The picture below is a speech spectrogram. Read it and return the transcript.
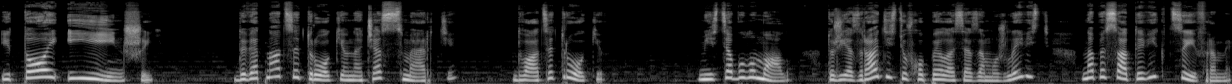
І той, і інший. 19 років на час смерті, 20 років. Місця було мало, тож я з радістю вхопилася за можливість написати вік цифрами.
